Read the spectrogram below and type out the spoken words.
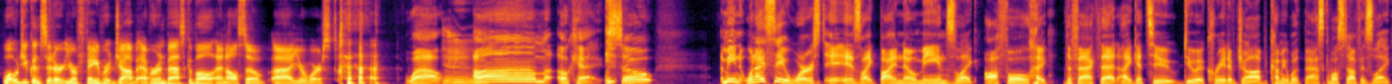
what would you consider your favorite job ever in basketball, and also uh, your worst? wow. Um. Okay. So. I mean, when I say worst, it is like by no means like awful. Like the fact that I get to do a creative job coming up with basketball stuff is like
